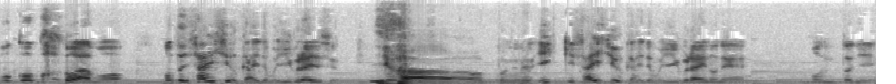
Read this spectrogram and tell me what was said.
もうここはもう、本当に最終回でもいいぐらいですよ。いやー、本当にうんね。一期最終回でもいいぐらいのね、本当に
